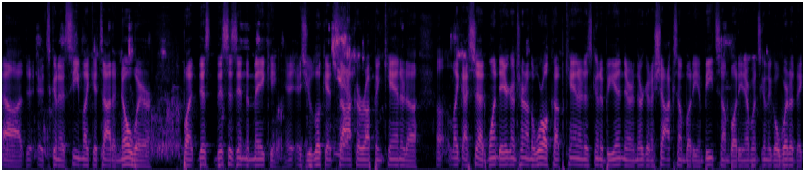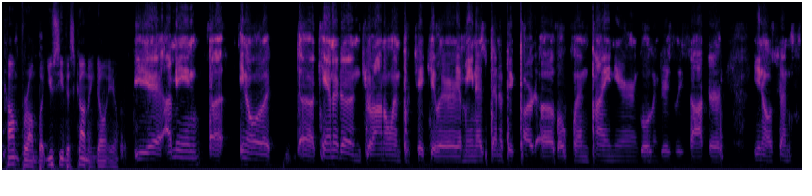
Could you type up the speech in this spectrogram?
Uh, it's going to seem like it's out of nowhere, but this this is in the making. As you look at yeah. soccer up in Canada, uh, like I said, one day you're going to turn on the World Cup. Canada's going to be in there, and they're going to shock somebody and beat somebody, and everyone's going to go, "Where did they come from?" But you see this coming, don't you? Yeah, I mean, uh, you know uh, Canada and Toronto in particular, I mean, has been a big part of Oakland Pioneer and Golden Grizzly soccer, you know, since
